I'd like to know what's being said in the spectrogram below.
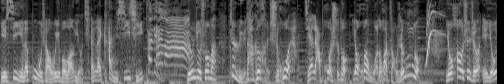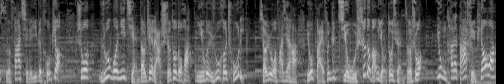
也吸引了不少微博网友前来看稀奇。太厉害啦！有人就说嘛，这吕大哥很识货呀，捡俩破石头，要换我的话早扔了。有好事者也由此发起了一个投票，说如果你捡到这俩石头的话，你会如何处理？小雨，我发现哈，有百分之九十的网友都选择说用它来打水漂啊。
